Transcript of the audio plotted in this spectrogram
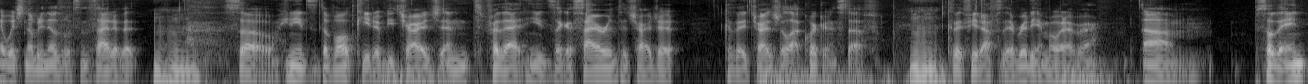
at which nobody knows what's inside of it. Mm-hmm. So he needs the vault key to be charged, and for that he needs like a siren to charge it, because they charge it a lot quicker and stuff, Mm-hmm. because they feed off the Eridium or whatever. Um, so the an-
